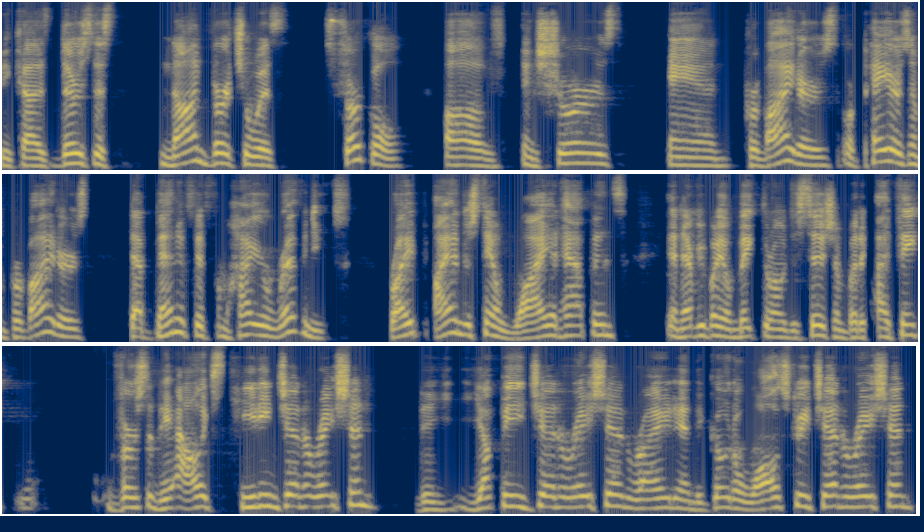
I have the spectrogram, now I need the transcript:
because there's this non virtuous circle of insurers and providers or payers and providers that benefit from higher revenues, right? I understand why it happens and everybody will make their own decision. But I think versus the Alex Keaton generation, the yuppie generation, right? And the go to Wall Street generation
